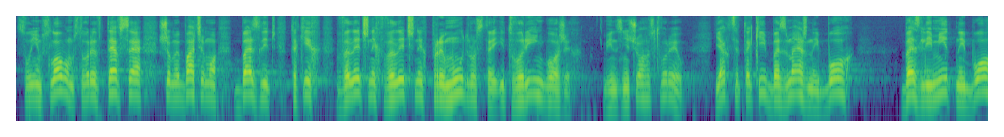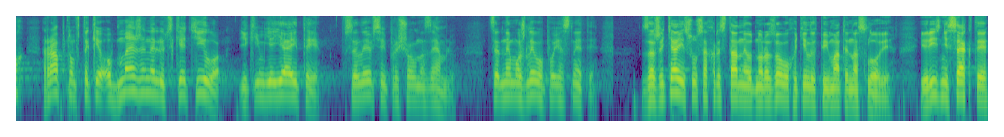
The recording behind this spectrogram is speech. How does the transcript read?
своїм словом створив те все, що ми бачимо безліч таких величних, величних премудростей і творінь Божих. Він з нічого створив. Як це такий безмежний Бог, безлімітний Бог, раптом в таке обмежене людське тіло, яким є я і ти, вселився і прийшов на землю. Це неможливо пояснити. За життя Ісуса Христа неодноразово хотіли впіймати на слові, і різні секти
